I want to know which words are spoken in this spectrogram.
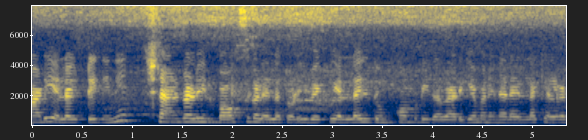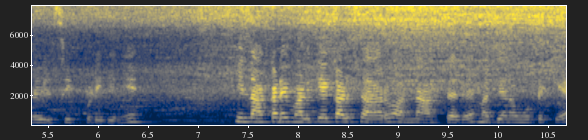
ಮಾಡಿ ಎಲ್ಲ ಇಟ್ಟಿದ್ದೀನಿ. ಸ್ಟ್ಯಾಂಡ್ಗಳು ಇಲ್ಲಿ ಬಾಕ್ಸ್ಗಳೆಲ್ಲ ತೊಳಿಬೇಕು. ಎಲ್ಲ ಇಲ್ಲಿ ತುಂಬ್ಕೊಂಡ್ಬಿಟ್ಟಿದ್ದಾವೆ. ಅಡುಗೆ ಮನೆಯಲ್ಲೆಲ್ಲ ಕೆಳಗಡೆ ಇಳಿಸಿಟ್ಬಿಟ್ಟಿದ್ದೀನಿ. ಇನ್ನು ಆ ಕಡೆ ಮೊಳಕೆ ಕಾಳು ಸಾರು, ಅನ್ನ ಆಗ್ತಾಯಿದೆ ಮಧ್ಯಾಹ್ನ ಊಟಕ್ಕೆ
